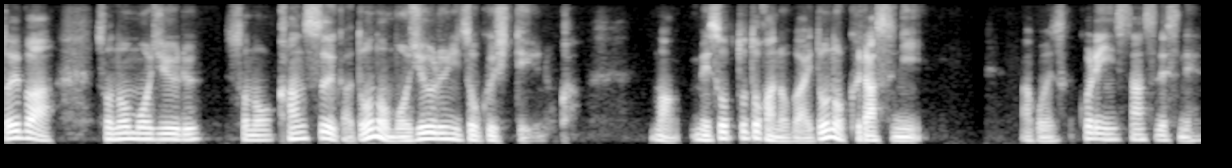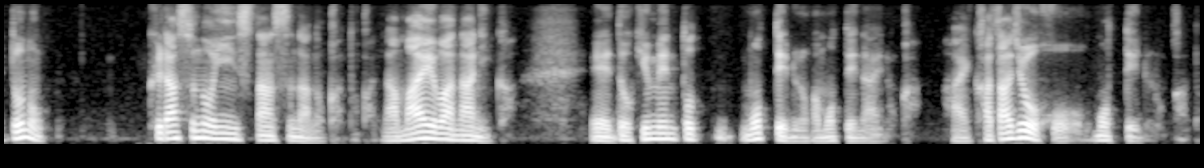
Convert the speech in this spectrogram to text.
例えば、そのモジュール、その関数がどのモジュールに属しているのか。まあ、メソッドとかの場合、どのクラスに、あ、ごめんなさい。これインスタンスですね。どのクラスのインスタンスなのかとか、名前は何か、えー、ドキュメント持っているのか持ってないのか、はい、型情報を持っているのかとか、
